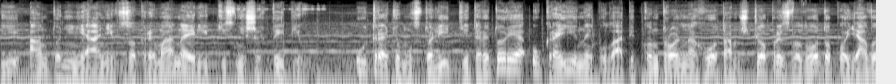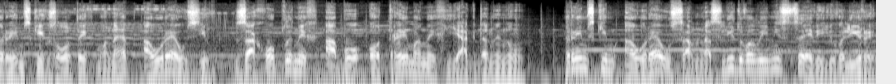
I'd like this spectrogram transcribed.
і антонініанів, зокрема найрідкісніших типів. У третьому столітті територія України була підконтрольна готам, що призвело до появи римських золотих монет ауреусів, захоплених або отриманих як данину. Римським ауреусам наслідували місцеві ювеліри.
